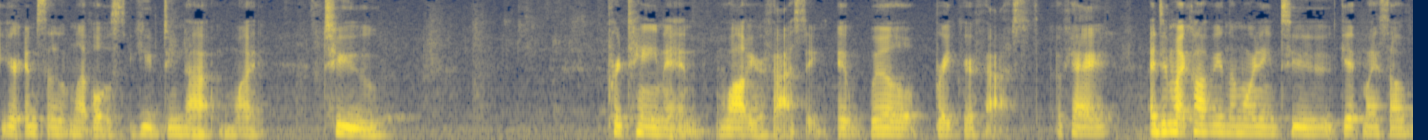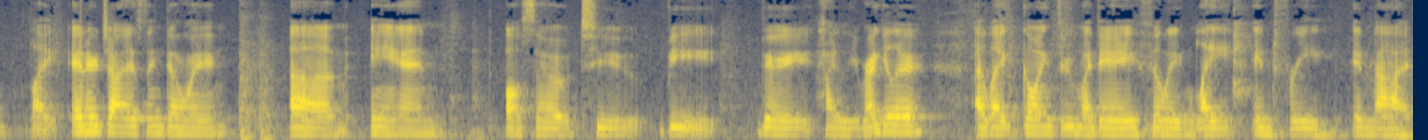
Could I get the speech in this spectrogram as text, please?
your insulin levels, you do not want to pertain in while you're fasting. It will break your fast, okay? I do my coffee in the morning to get myself like energized and going, um, and also to be very highly regular. I like going through my day feeling light and free and not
